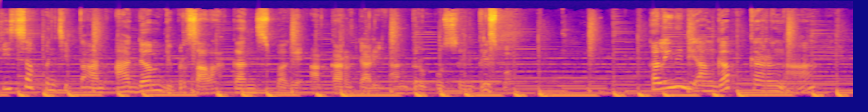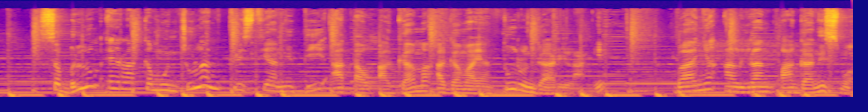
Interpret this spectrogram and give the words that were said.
kisah penciptaan Adam dipersalahkan sebagai akar dari antroposentrisme. Hal ini dianggap karena sebelum era kemunculan Christianity atau agama-agama yang turun dari langit, banyak aliran paganisme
